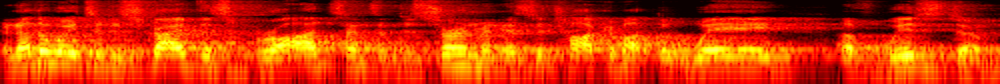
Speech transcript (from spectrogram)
Another way to describe this broad sense of discernment is to talk about the way of wisdom.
